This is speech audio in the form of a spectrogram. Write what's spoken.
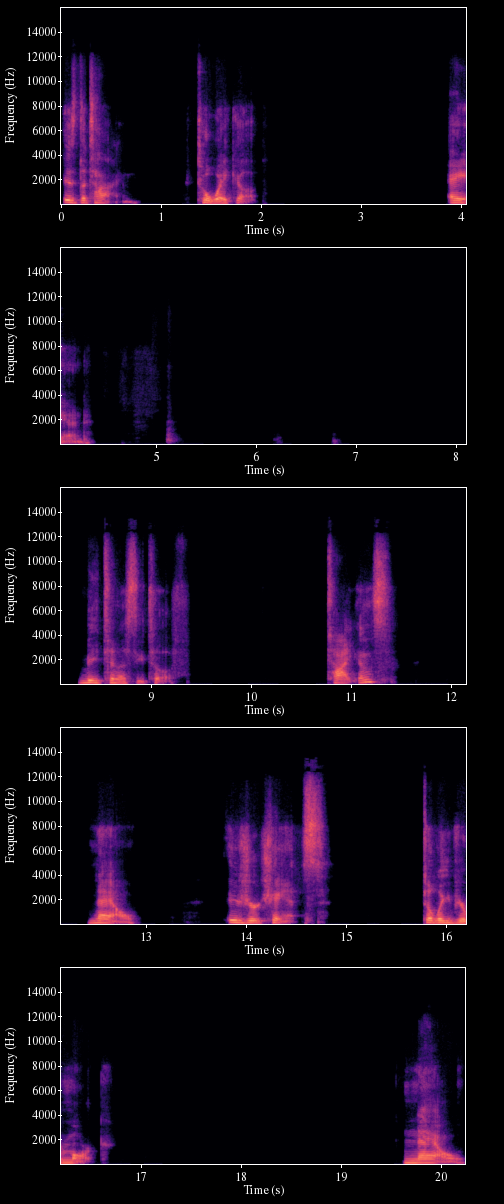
is the time to wake up and be Tennessee tough. Titans, now is your chance to leave your mark now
